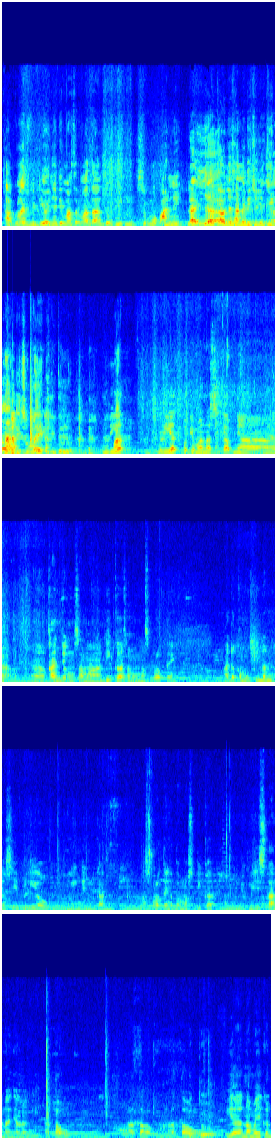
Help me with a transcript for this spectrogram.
aku lihat videonya di Master Mata tuh Mm-mm. semua panik. Lah iya. Taunya sampai diculik diculik gitu loh. Melihat melihat bagaimana sikapnya Iya. eh, Kanjeng sama Dika sama Mas Proteng. Ada kemungkinan nggak sih beliau menginginkan Mas Proteng atau Mas Dika mengunjungi istananya lagi? Atau atau atau Itu. ya namanya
